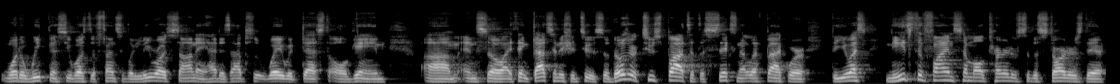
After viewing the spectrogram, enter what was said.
what a weakness he was defensively. Leroy Sané had his absolute way with Dest all game. Um, and so I think that's an issue too. So those are two spots at the six and at left back where the U.S. needs to find some alternatives to the starters there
